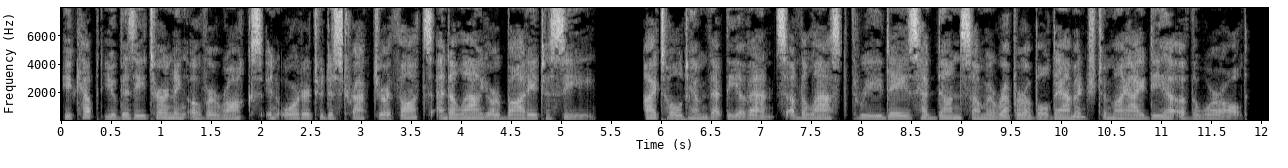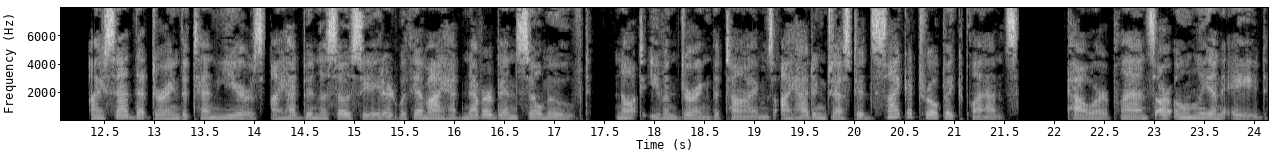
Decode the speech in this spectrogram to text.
He kept you busy turning over rocks in order to distract your thoughts and allow your body to see. I told him that the events of the last three days had done some irreparable damage to my idea of the world. I said that during the ten years I had been associated with him I had never been so moved not even during the times I had ingested psychotropic plants. Power plants are only an aid,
